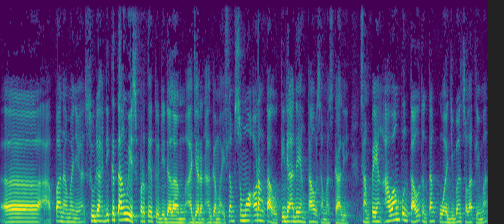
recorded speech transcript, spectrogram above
uh, apa namanya sudah diketahui seperti itu di dalam ajaran agama Islam semua orang tahu. Tidak ada yang tahu sama sekali. Sampai yang awam pun tahu tentang kewajiban sholat lima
